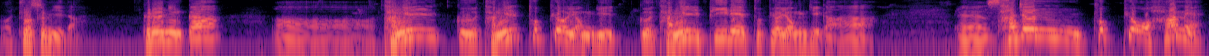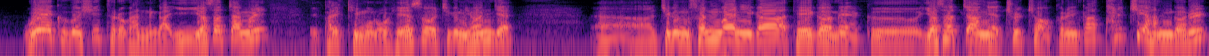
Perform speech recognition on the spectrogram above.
어, 주었습니다. 그러니까 어, 당일 그 당일 투표 용지 그 당일 비례 투표 용지가 에, 사전 투표함에 왜 그것이 들어갔는가 이 여섯 장을 밝힘으로 해서 지금 현재 아, 지금 선관위가 대검에 그 여섯 장의 출처 그러니까 탈취한 거를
